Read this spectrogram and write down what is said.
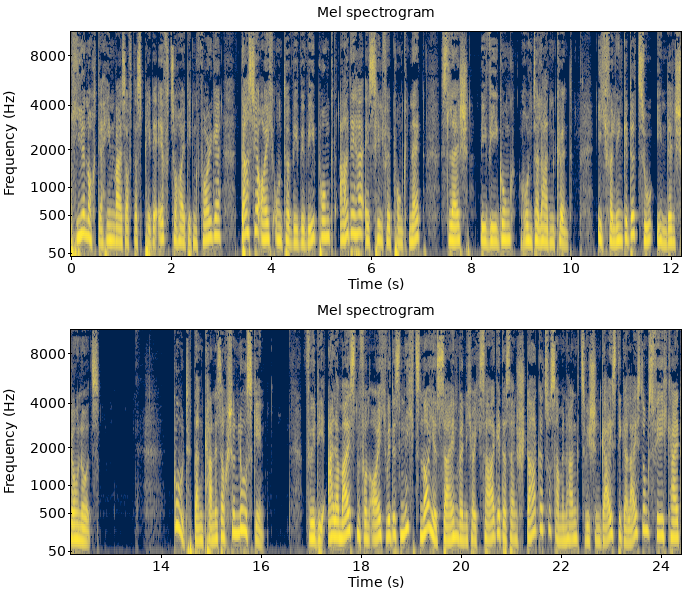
hier noch der Hinweis auf das PDF zur heutigen Folge, das ihr euch unter www.adhshilfe.net slash Bewegung runterladen könnt. Ich verlinke dazu in den Show Notes. Gut, dann kann es auch schon losgehen. Für die allermeisten von euch wird es nichts Neues sein, wenn ich euch sage, dass ein starker Zusammenhang zwischen geistiger Leistungsfähigkeit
